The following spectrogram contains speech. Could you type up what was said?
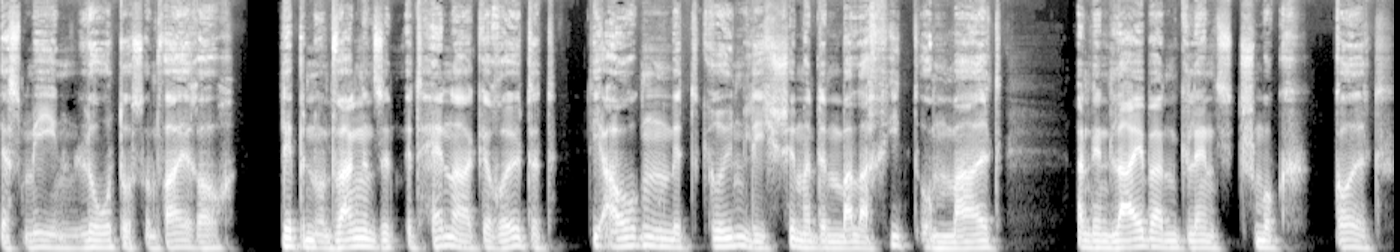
Jasmin, Lotus und Weihrauch. Lippen und Wangen sind mit Henna gerötet, die Augen mit grünlich schimmerndem Malachit ummalt, an den Leibern glänzt Schmuck, Gold,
